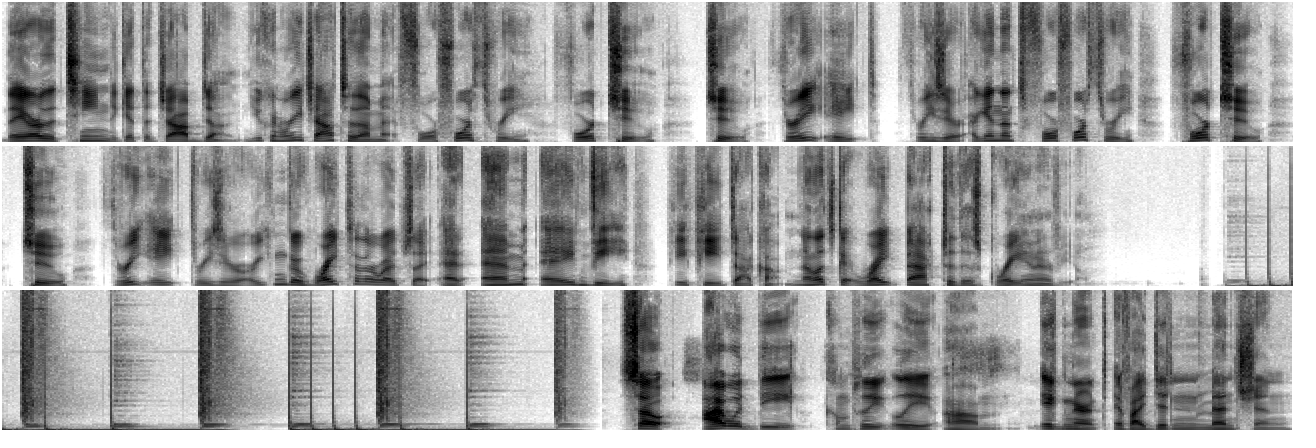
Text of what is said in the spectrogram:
they are the team to get the job done. You can reach out to them at 443 422 3830. Again, that's 443 422 3830. Or you can go right to their website at mavpp.com. Now let's get right back to this great interview. So I would be completely um, ignorant if I didn't mention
